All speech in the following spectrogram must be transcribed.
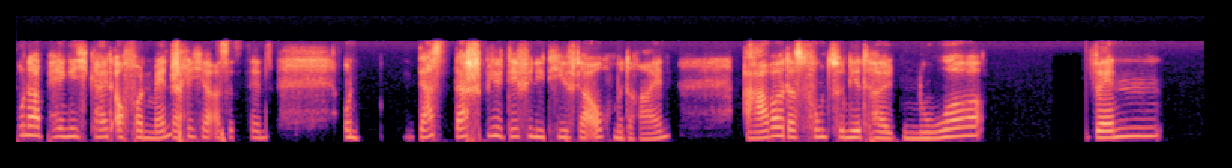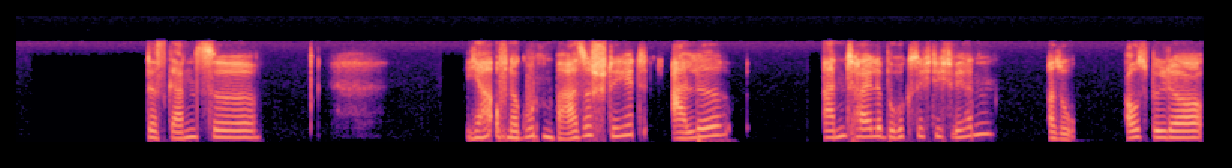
Unabhängigkeit auch von menschlicher ja. Assistenz und das, das spielt definitiv da auch mit rein. Aber das funktioniert halt nur, wenn das Ganze ja auf einer guten Basis steht, alle Anteile berücksichtigt werden. Also Ausbilder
